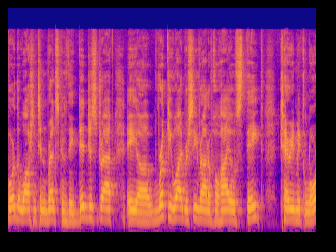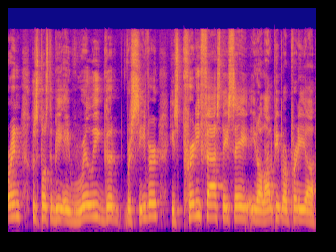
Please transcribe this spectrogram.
for the Washington Redskins. They did just draft a uh, rookie wide receiver out of Ohio State, Terry McLaurin, who's supposed to be a really good receiver. He's pretty fast, they say. You know, a lot of people are pretty uh,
